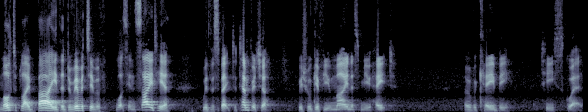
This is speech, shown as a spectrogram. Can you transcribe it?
multiplied by the derivative of what's inside here with respect to temperature, which will give you minus mu h over kBt squared.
